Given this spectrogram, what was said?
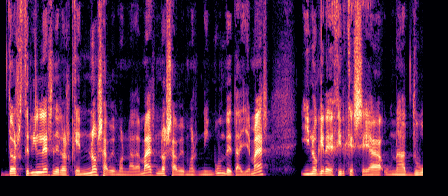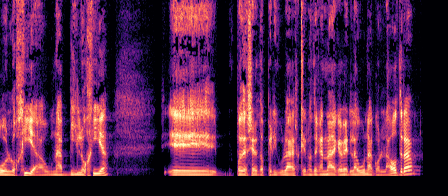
Dos thrillers de los que no sabemos nada más, no sabemos ningún detalle más, y no quiere decir que sea una duología o una bilogía. Eh, pueden ser dos películas que no tengan nada que ver la una con la otra,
